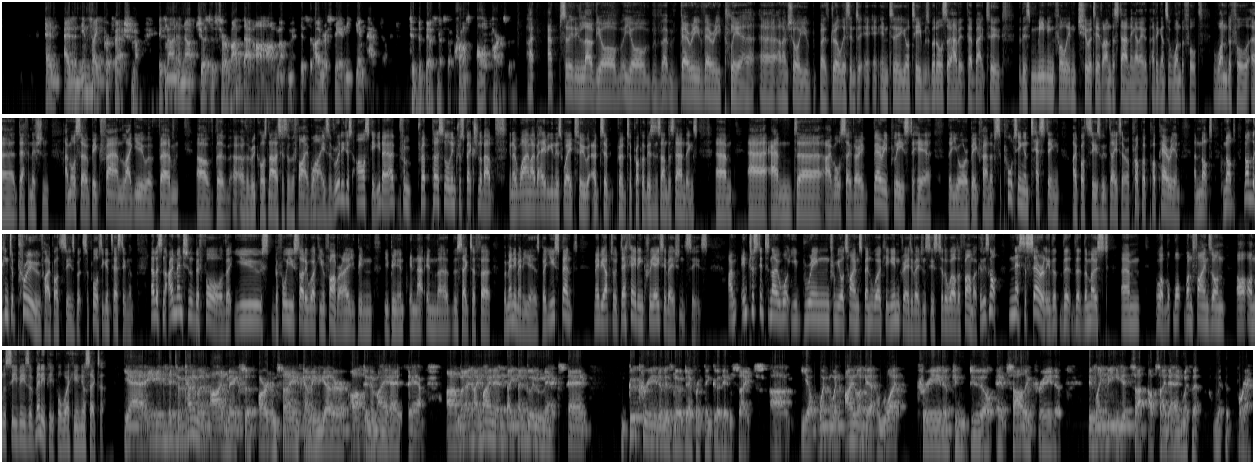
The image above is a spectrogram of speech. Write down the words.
And as an insight professional, it's not enough just to serve up that aha moment. It's to understand the impact of it to the business across all parts of it. I, absolutely love your your very very clear, uh, and I'm sure you both drill this into into your teams, but also have it fed back too. With this meaningful, intuitive understanding, I think I think that's a wonderful, wonderful uh, definition. I'm also a big fan, like you, of um, of the of the root cause analysis of the five whys of really just asking, you know, uh, from personal introspection about, you know, why am I behaving in this way to uh, to to proper business understandings. Um, uh, and uh, I'm also very, very pleased to hear that you're a big fan of supporting and testing hypotheses with data, a proper Popperian, and not not not looking to prove hypotheses, but supporting and testing them. Now, listen, I mentioned before that you before you started working in pharma. I know you've been you've been in, in that in the, the sector for for many many years, but you spent maybe up to a decade in creative agencies. I'm interested to know what you bring from your time spent working in creative agencies to the world of pharma, because it's not necessarily the the, the, the most um, well what one finds on on the CVs of many people working in your sector. Yeah, it, it's a kind of an odd mix of art and science coming together, often in my head, Sam. Um, but I, I, find it a, a, good mix, and good creative is no different than good insights. Um, you know, when when I look at what creative can do and solid creative is like being hit upside the head with a with a brick.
